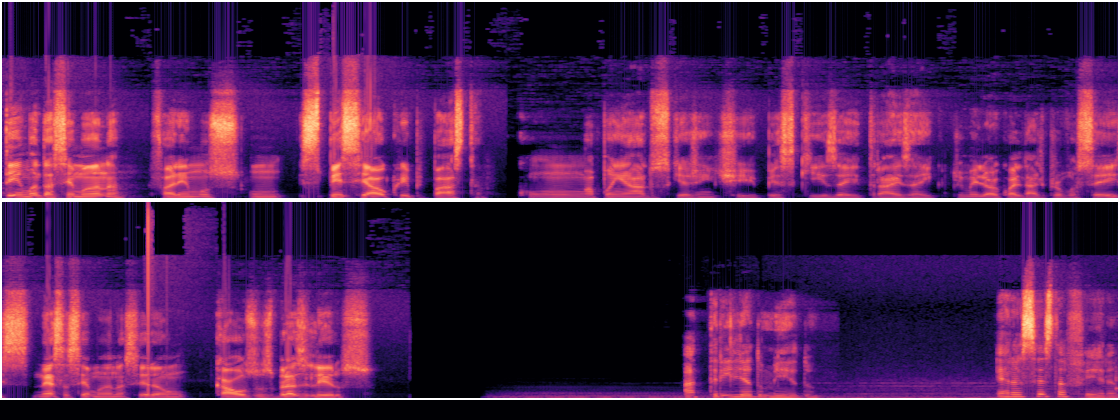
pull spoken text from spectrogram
Tema da semana: faremos um especial creepypasta com apanhados que a gente pesquisa e traz aí de melhor qualidade para vocês. Nessa semana serão causos brasileiros. A trilha do medo. Era sexta-feira.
